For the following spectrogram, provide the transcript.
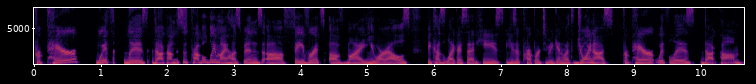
Preparewithliz.com. This is probably my husband's uh, favorite of my URLs because, like I said, he's he's a prepper to begin with. Join us. Preparewithliz.com.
